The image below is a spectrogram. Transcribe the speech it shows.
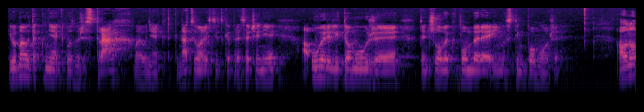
iba majú takú nejaký, povedzme, že strach, majú nejaké také nacionalistické presvedčenie a uverili tomu, že ten človek v bombere im s tým pomôže. A ono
